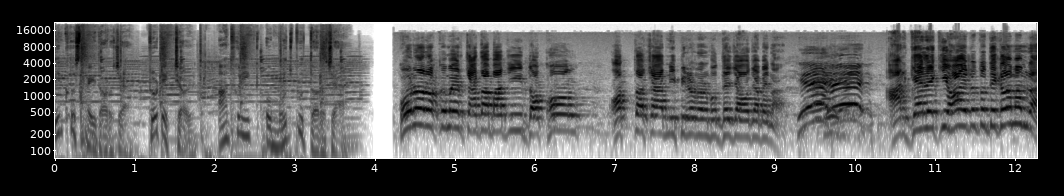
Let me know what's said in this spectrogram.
দীর্ঘস্থায়ী দরজা প্রোটেক্টর আধুনিক ও মজবুত দরজা। কোন রকমের চাঁদাবাজি দখল অত্যাচার নিপীড়নের মধ্যে যাওয়া যাবে না। আর গেলে কি হয় এটা তো দেখলাম আমরা।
